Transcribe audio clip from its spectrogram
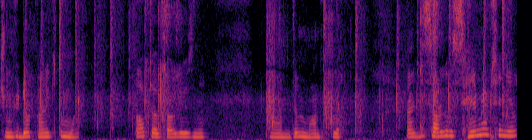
Çünkü 4 tane kitim var. Ne yapacağız sargı bezini? Yani değil mi? Mantıklı. Ya git sargı bezi sevmiyorum seni ya.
